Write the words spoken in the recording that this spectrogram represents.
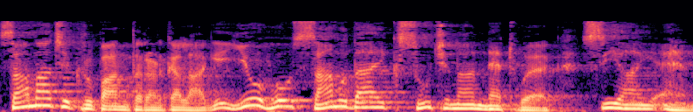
सामाजिक रूपान्तरणका लागि यो हो सामुदायिक सूचना नेटवर्क सीआईएन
